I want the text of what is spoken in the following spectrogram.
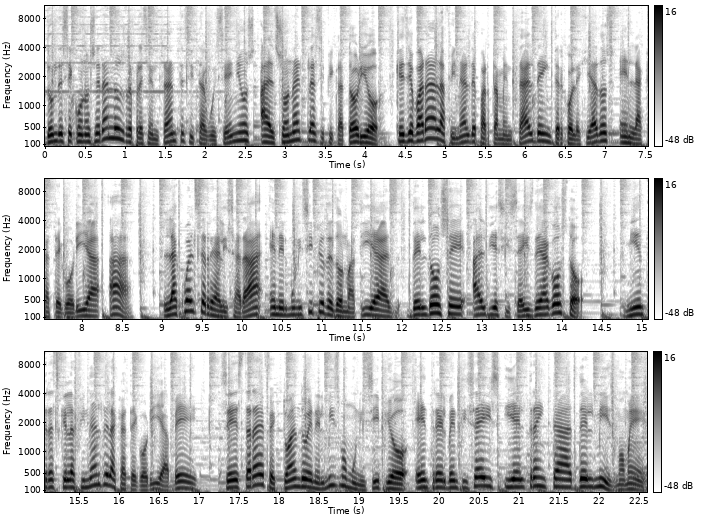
donde se conocerán los representantes itagüiseños al zonal clasificatorio que llevará a la final departamental de intercolegiados en la categoría A, la cual se realizará en el municipio de Don Matías del 12 al 16 de agosto mientras que la final de la categoría B se estará efectuando en el mismo municipio entre el 26 y el 30 del mismo mes.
